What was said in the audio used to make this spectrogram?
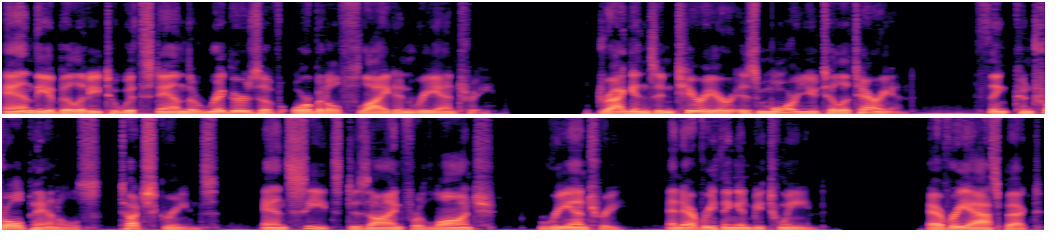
and the ability to withstand the rigors of orbital flight and reentry. Dragon's interior is more utilitarian. Think control panels, touchscreens, and seats designed for launch, reentry, and everything in between. Every aspect,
